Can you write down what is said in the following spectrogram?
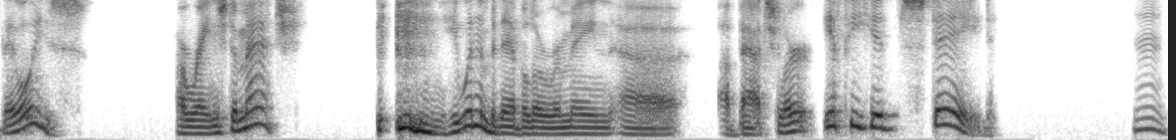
They always arranged a match. he wouldn't have been able to remain uh, a bachelor if he had stayed. Mm.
